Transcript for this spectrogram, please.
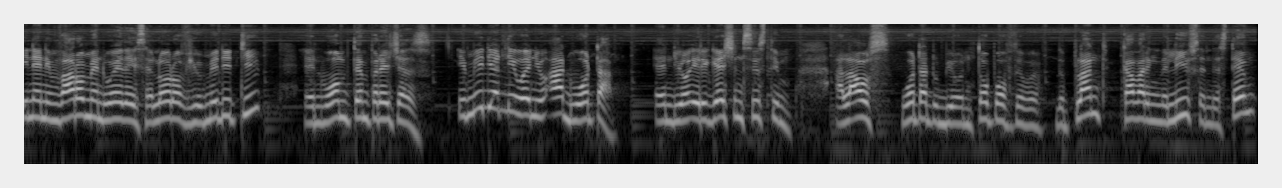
in an environment where there's a lot of humidity and warm temperatures, immediately when you add water and your irrigation system allows water to be on top of the, the plant, covering the leaves and the stem,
